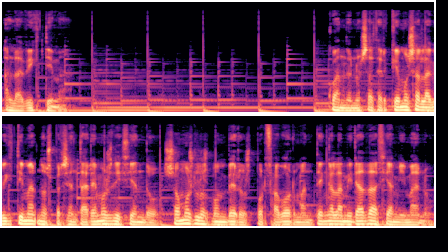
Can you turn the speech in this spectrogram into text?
a la víctima. Cuando nos acerquemos a la víctima nos presentaremos diciendo, somos los bomberos, por favor mantenga la mirada hacia mi mano,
